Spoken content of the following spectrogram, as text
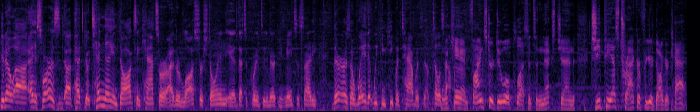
You know, uh, as far as uh, pets go, 10 million dogs and cats are either lost or stolen. Yeah, that's according to the American Humane Society. There is a way that we can keep a tab with them. Tell us we how. We can. Findster Duo Plus. It's a next-gen GPS tracker for your dog or cat.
